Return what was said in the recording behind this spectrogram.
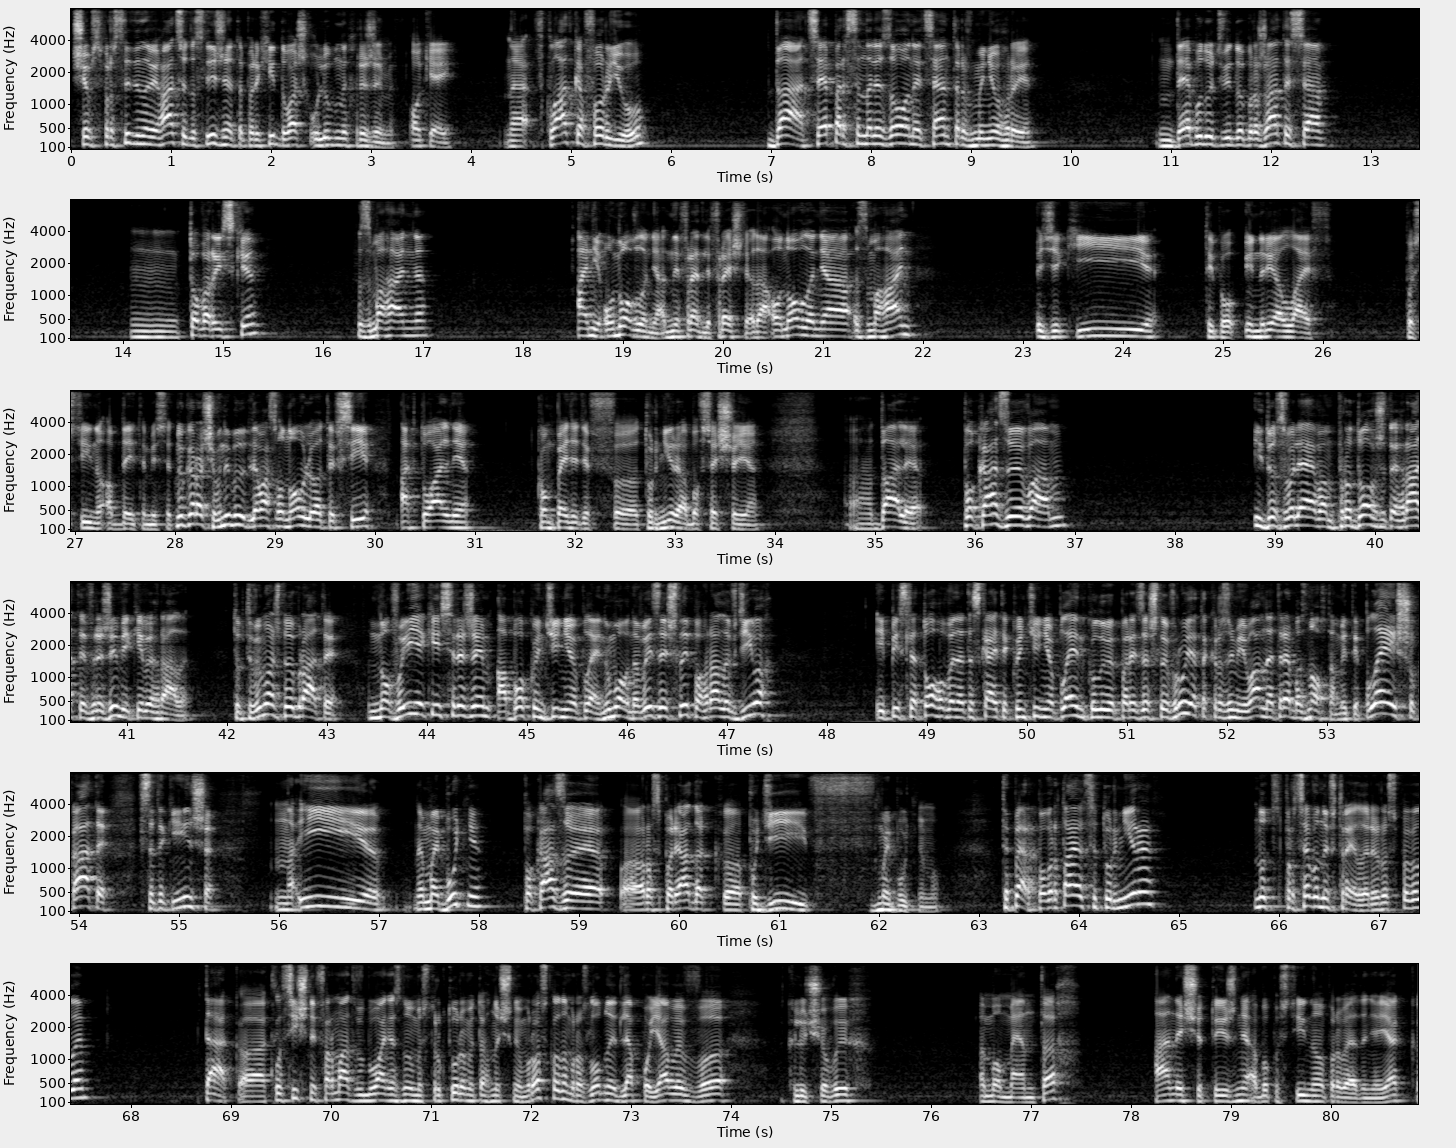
щоб спростити навігацію, дослідження та перехід до ваших улюблених режимів. Окей. Е, Вкладка For You. Да, це персоналізований центр в меню гри, де будуть відображатися товариські змагання. А, ні, оновлення, не френдлі, фрешлі, да, оновлення змагань, які, типу, in real life постійно апдейти містять. Ну, коротше, вони будуть для вас оновлювати всі актуальні е, турніри або все, що є. Е, Далі показує вам і дозволяє вам продовжити грати в режим, який ви грали. Тобто ви можете обрати новий якийсь режим або Continue Play. Ну, мовно, ви зайшли, пограли в дівах, і після того ви натискаєте Continue Playing, коли ви перезайшли в гру, я так розумію, вам не треба знов там іти плей, шукати, все таке інше. І майбутнє показує е, розпорядок е, подій в майбутньому. Тепер повертаються турніри. Ну, про це вони в трейлері розповіли. Так, е, класичний формат вибування з новими структурами та гнучним розкладом розроблений для появи в ключових моментах, а не щотижня або постійного проведення, як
